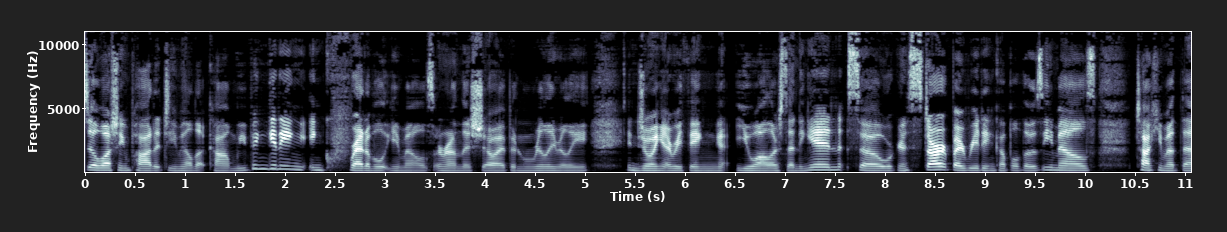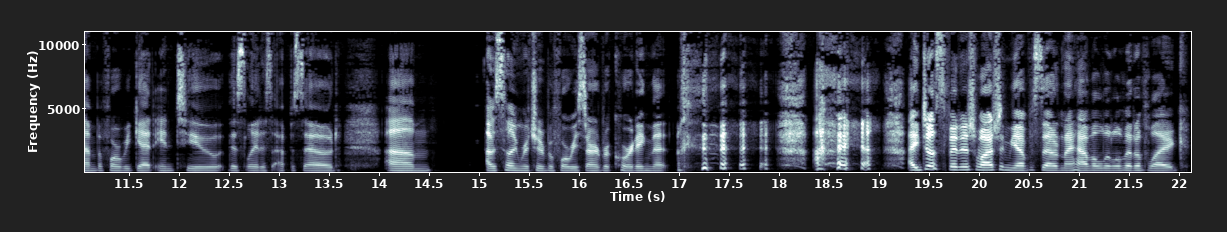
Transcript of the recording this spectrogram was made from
Stillwatchingpod at gmail.com. We've been getting incredible emails around this show. I've been really, really enjoying everything you all are sending in. So we're going to start by reading a couple of those emails, talking about them before we get into this latest episode. Um, I was telling Richard before we started recording that I I just finished watching the episode and I have a little bit of like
